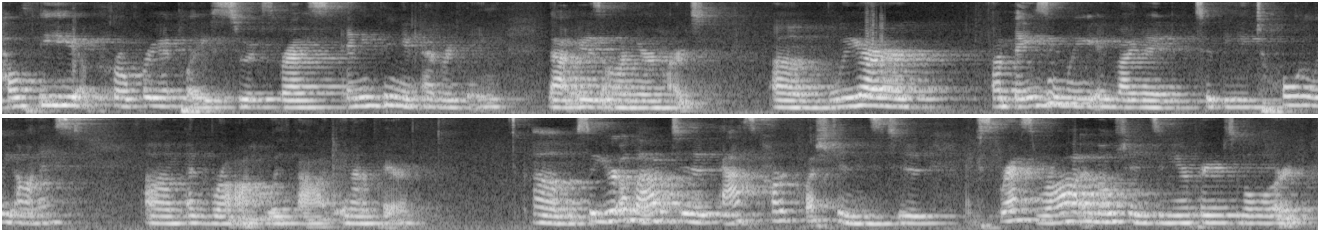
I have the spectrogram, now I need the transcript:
healthy, appropriate place to express anything and everything that is on your heart. Um, we are amazingly invited to be totally honest um, and raw with God in our prayer. Um, so you're allowed to ask hard questions, to express raw emotions in your prayer to the Lord,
